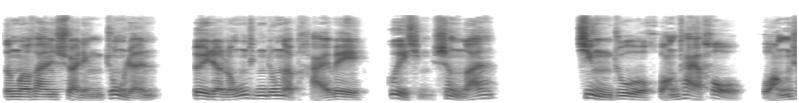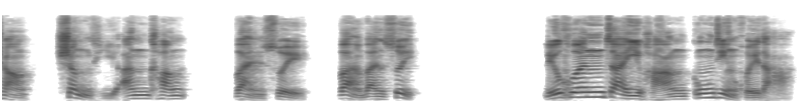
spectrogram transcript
曾国藩率领众人对着龙庭中的牌位跪请圣安，敬祝皇太后、皇上。圣体安康，万岁万万岁！刘坤在一旁恭敬回答：“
